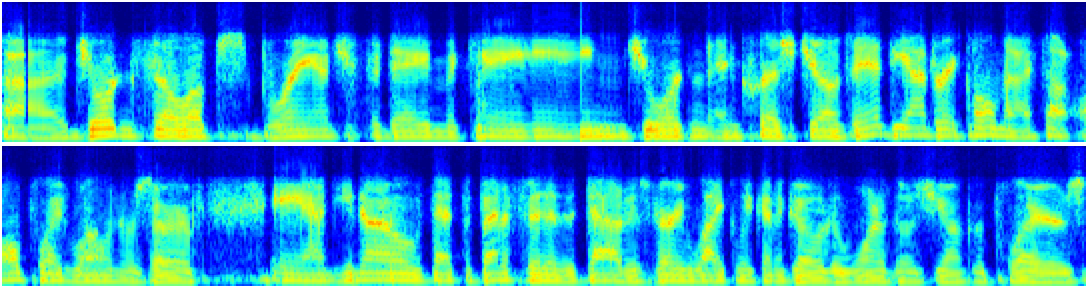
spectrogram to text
uh, Jordan Phillips, Branch, Fede, McCain, Jordan, and Chris Jones, and DeAndre Coleman, I thought all played well in reserve. And you know that the benefit of the doubt is very likely going to go to one of those younger players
